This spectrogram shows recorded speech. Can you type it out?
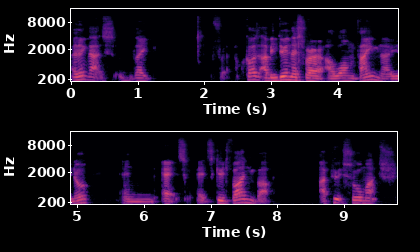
I think that's like because I've been doing this for a long time now, you know, and it's it's good fun, but I put so much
